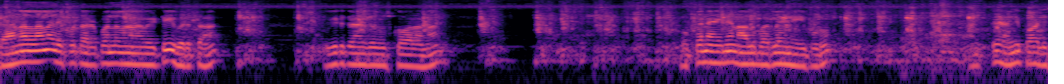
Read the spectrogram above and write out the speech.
దానాలన్నా లేకపోతే అరపండ్లన్నా పెట్టి పెడతా. వీటికైనా చూసుకోవాలన్నా. ఒక్కనే అయినా నాలుగు బర్రెలు అయినాయి ఇప్పుడు. అంటే అన్ని పాలు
